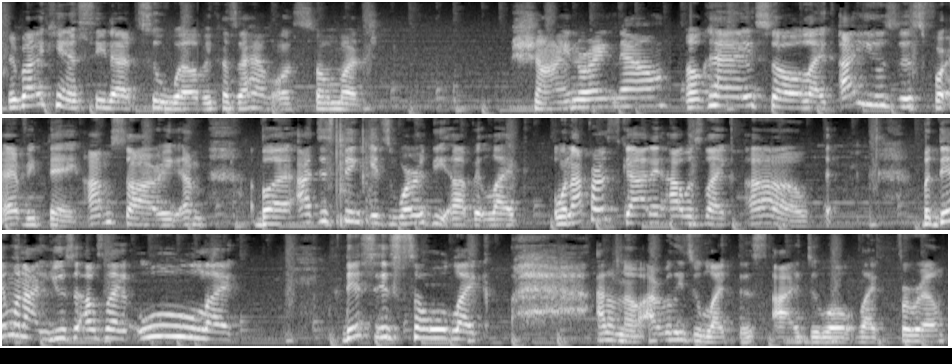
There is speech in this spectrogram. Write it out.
Everybody can't see that too well because I have on so much shine right now. Okay so like I use this for everything. I'm sorry um, but I just think it's worthy of it. Like when I first got it I was like oh but then when I use it, I was like, ooh, like, this is so, like, I don't know. I really do like this eye duo, like, for real.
